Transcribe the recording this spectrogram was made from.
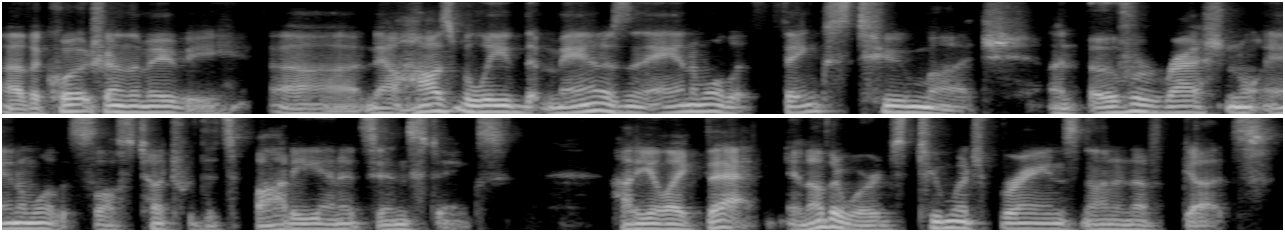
uh, the quote from the movie. Uh, now, Hobbes believed that man is an animal that thinks too much, an over rational animal that's lost touch with its body and its instincts. How do you like that? In other words, too much brains, not enough guts.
